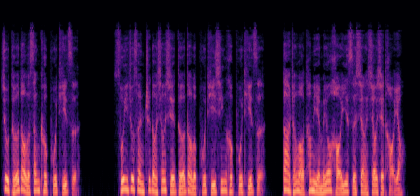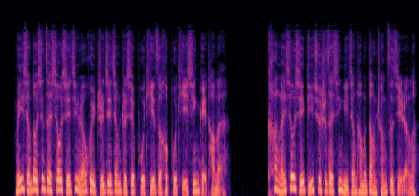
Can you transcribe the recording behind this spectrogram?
就得到了三颗菩提子，所以就算知道萧邪得到了菩提心和菩提子，大长老他们也没有好意思向萧邪讨要。没想到现在萧邪竟然会直接将这些菩提子和菩提心给他们，看来萧邪的确是在心里将他们当成自己人了。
